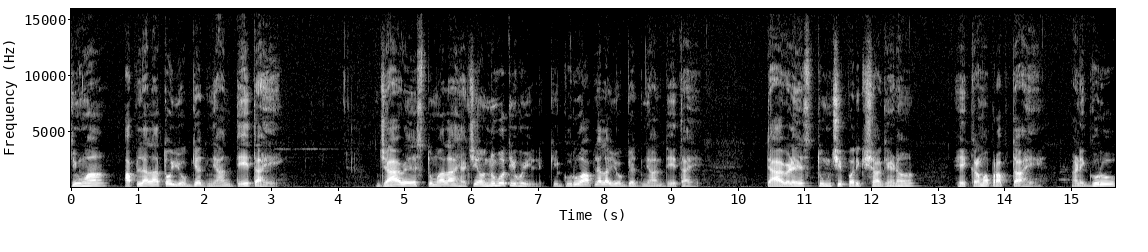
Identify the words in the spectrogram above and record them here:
किंवा आपल्याला तो योग्य ज्ञान देत आहे? ज्यावेळेस तुम्हाला ह्याची अनुभूती होईल की गुरु आपल्याला योग्य ज्ञान देत आहे त्यावेळेस तुमची परीक्षा घेणं हे क्रमप्राप्त आहे आणि गुरु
